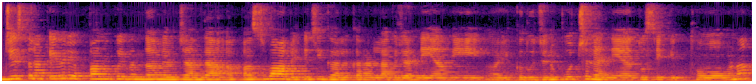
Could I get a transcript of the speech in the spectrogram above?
ਜਿਸ ਤਰ੍ਹਾਂ ਕਈ ਵਾਰੀ ਆਪਾਂ ਨੂੰ ਕੋਈ ਬੰਦਾ ਮਿਲ ਜਾਂਦਾ, ਆਪਾਂ ਸੁਭਾਵਿਕ ਜੀ ਗੱਲ ਕਰਨ ਲੱਗ ਜਾਂਦੇ ਆ ਵੀ ਇੱਕ ਦੂਜੇ ਨੂੰ ਪੁੱਛ ਲੈਂਦੇ ਆ ਤੁਸੀਂ ਕਿੱਥੋਂ ਹਨਾ?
